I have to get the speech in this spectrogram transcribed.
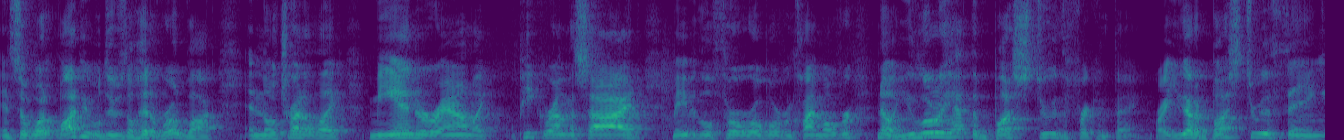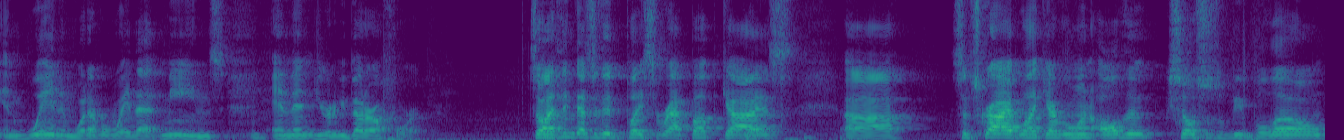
And so what a lot of people do is they'll hit a roadblock and they'll try to like meander around, like peek around the side. Maybe they'll throw a rope over and climb over. No, you literally have to bust through the freaking thing, right? You got to bust through the thing and win in whatever way that means, and then you're gonna be better off for it. So I think that's a good place to wrap up, guys. Uh, subscribe, like everyone. All the socials will be below.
